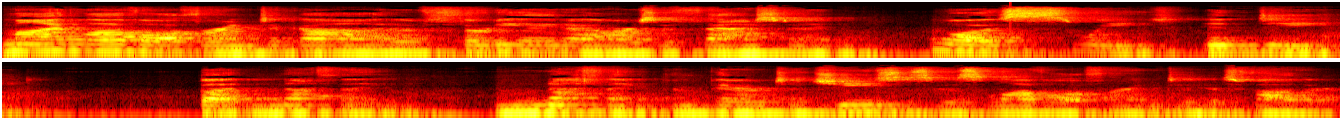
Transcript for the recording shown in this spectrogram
My love offering to God of 38 hours of fasting was sweet indeed, but nothing, nothing compared to Jesus' love offering to his Father.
